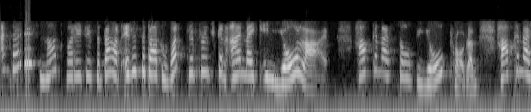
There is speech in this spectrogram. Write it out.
And that is not what it is about. It is about what difference can I make in your life? How can I solve your problem? How can I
